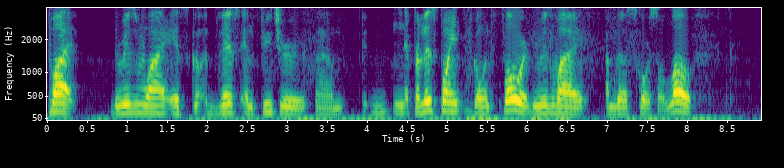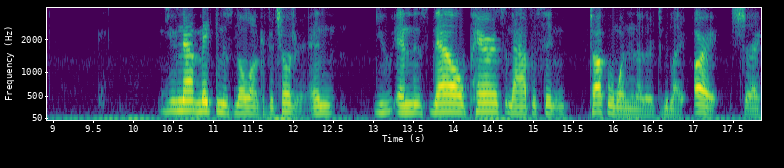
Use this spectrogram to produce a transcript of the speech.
but the reason why it's go- this and future um, from this point going forward, the reason why I'm gonna score so low, you're not making this no longer for children, and you and it's now parents and I have to sit and talk with one another to be like, all right, should I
